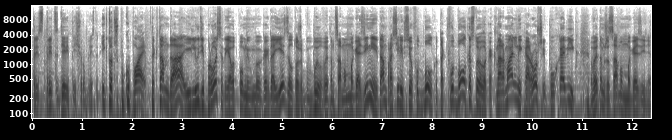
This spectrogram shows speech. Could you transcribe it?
30 39 тысяч рублей стоит. И кто-то же покупает. Так там, да, и люди просят. Я вот помню, когда ездил, тоже был в этом самом магазине, и там просили все футболку. Так футболка стоила как нормальный, хороший пуховик в этом же самом магазине.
